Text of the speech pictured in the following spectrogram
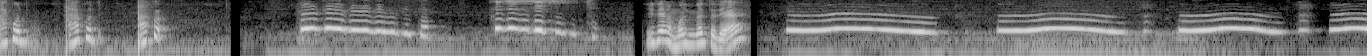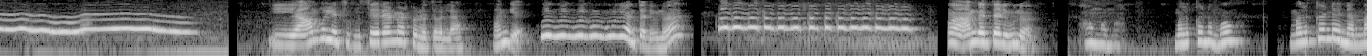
ಹಾಕೊಂದು ಹಾಕೊಂದು ಹಾಕೋ ಇದೇನಮ್ಮ ಹಿಂಗಂತದೆ ಈ ಆಂಬುಲೆನ್ಸ್ಗಳು ಸೇರಿಯಲ್ ಮಾಡ್ಕೊಂಡು ಹೋಗ್ತಾವಲ್ಲ ಹಂಗೆ ಹುಯ್ ಹುಯ್ ಹುಯ್ ಹುಯ್ ಹುಯ್ ಅಂತ ನೀನು ಹಾಂ ಹಂಗಂತ ನೀನು ಅಮ್ಮಮ್ಮ. ಮಲ್ಕೊಂಡಮ್ಮ ಮಲ್ಕೊಂಡೇನಮ್ಮ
